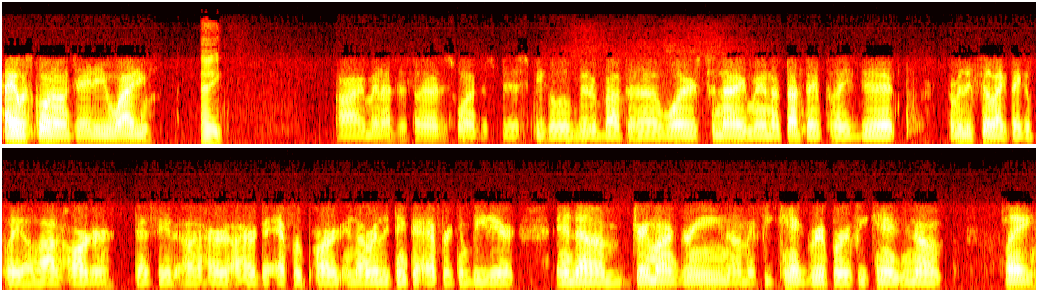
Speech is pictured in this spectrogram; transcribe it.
Hey, what's going on, JD and Whitey? Hey, All right, man. I just I just wanted to speak a little bit about the uh, Warriors tonight, man. I thought they played good. I really feel like they could play a lot harder. That's it. I heard I heard the effort part, and I really think the effort can be there. And um, Draymond Green, um, if he can't grip or if he can't, you know, play,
